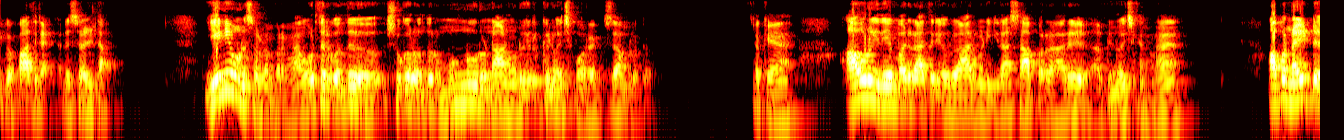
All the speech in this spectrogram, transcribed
இப்போ பார்த்துட்டேன் ரிசல்ட்டாக இனி ஒன்று சொல்கிறேன் பாருங்களேன். ஒருத்தருக்கு வந்து சுகர் வந்து ஒரு முந்நூறு நானூறு இருக்குன்னு வச்சு போகிற எக்ஸாம்பிளுக்கு ஓகே அவரும் இதே மாதிரி ராத்திரி ஒரு ஆறு மணிக்கு தான் சாப்பிட்றாரு அப்படின்னு வச்சுக்கோங்களேன். அப்போ நைட்டு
